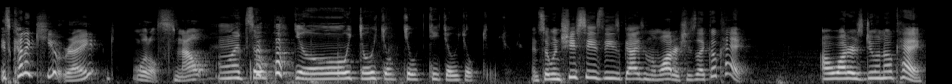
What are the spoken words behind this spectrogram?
It's kind of cute, right? A little snout. Oh, it's so cute. And so when she sees these guys in the water, she's like, okay, our water is doing okay.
